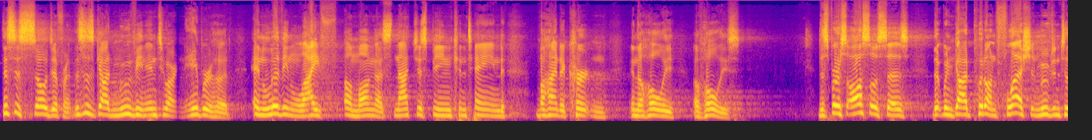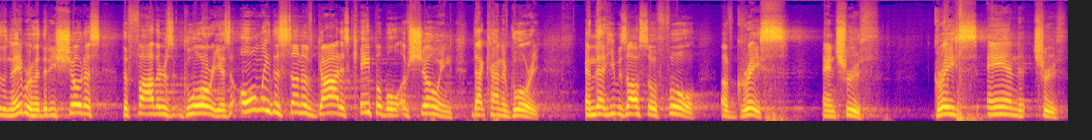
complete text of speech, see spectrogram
This is so different. This is God moving into our neighborhood and living life among us, not just being contained behind a curtain in the Holy of Holies. This verse also says that when God put on flesh and moved into the neighborhood, that he showed us the Father's glory, as only the Son of God is capable of showing that kind of glory, and that he was also full of grace and truth grace and truth.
